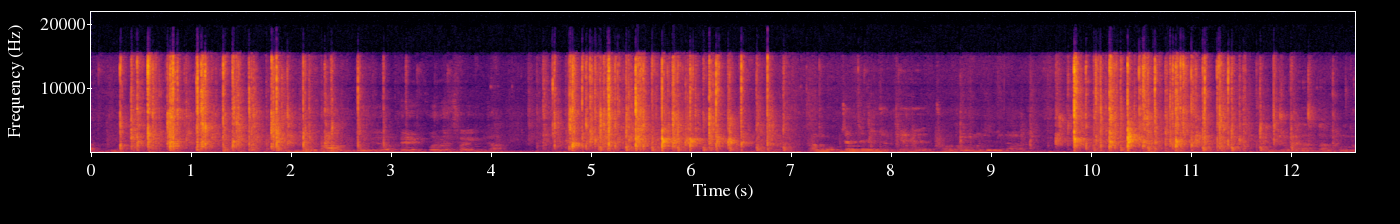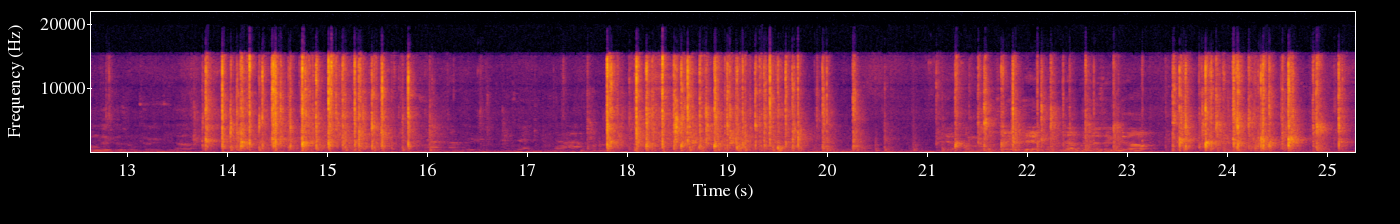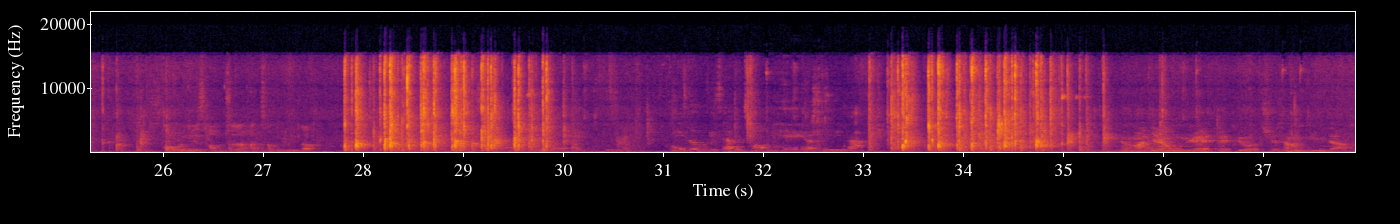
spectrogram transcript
민주사업노조협회 권호창입니다. 한국전쟁유족회 조동문입니다. 민주평화당 공동대표 정경입니다. 네, 한국노조의 대본자 문재석입니다. 서울시 사무처장 한참입니다. 공동의장 정혜연입니다. 평화대학로회 대표 최상욱입니다.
